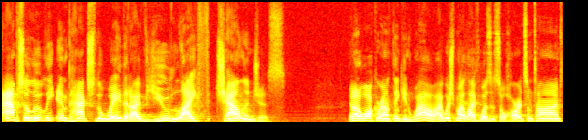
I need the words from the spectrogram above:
absolutely impacts the way that I view life challenges. You know, I walk around thinking, wow, I wish my life wasn't so hard sometimes.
